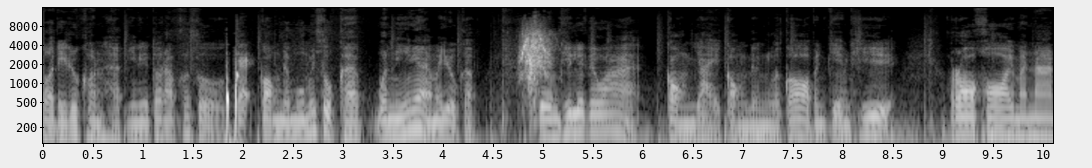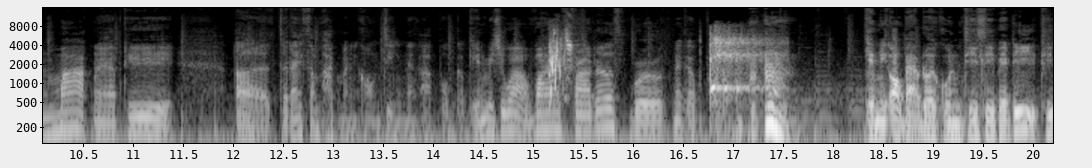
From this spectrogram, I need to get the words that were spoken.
สวัสดีทุกคนครับ ยินดีต้อนรับเข้าสู่แกะกล่องเดมูไม่สุกครับ วันนี้เนี่ยมาอยู่กับเกมที่เรียกได้ว่ากล่องใหญ่กล่องหนึ่งแล้วก็เป็นเกมที่รอคอยมานานมากนะครับที่เอ่อจะได้สัมผัสมันของจริงนะครับ ผมกับเกมที่มีชื่อว่า Wild Brothers Work นะครับ เกมนี้ออกแบบโดยคุณ TC p e d y ที่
